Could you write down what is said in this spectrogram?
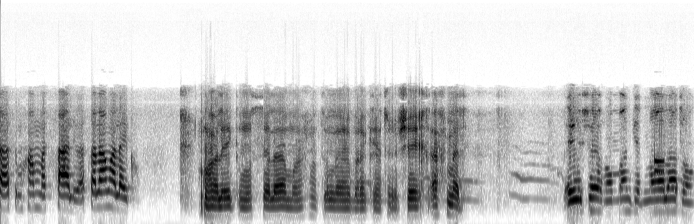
ustasi mouhammad saliw assalamu aleykum waaleykum assalam wa rahmatullahi wa barakatuh. Cheikh ahmed. Eh, Eyi cheikh on banket nawala toon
